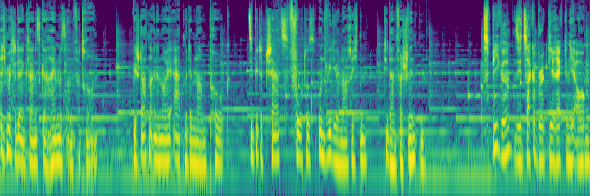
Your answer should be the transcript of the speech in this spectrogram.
Ich möchte dir ein kleines Geheimnis anvertrauen. Wir starten eine neue App mit dem Namen Poke. Sie bietet Chats, Fotos und Videonachrichten, die dann verschwinden. Spiegel sieht Zuckerberg direkt in die Augen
